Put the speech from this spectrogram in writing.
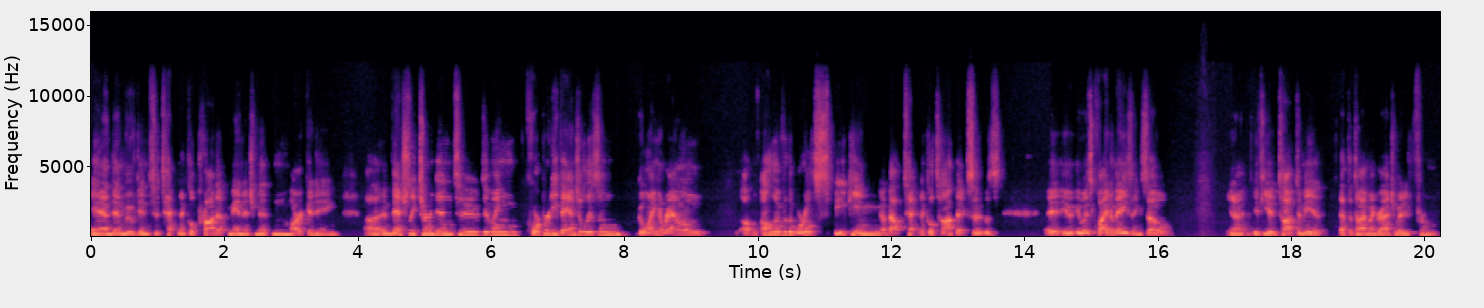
and then moved into technical product management and marketing. Uh, eventually turned into doing corporate evangelism, going around all over the world speaking about technical topics. It was it, it was quite amazing. So, you know, if you had talked to me at, at the time I graduated from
